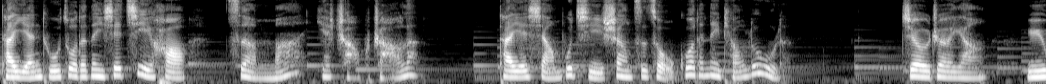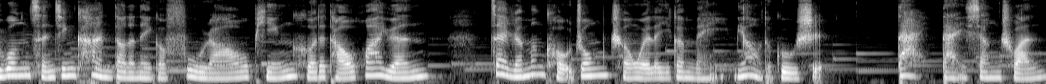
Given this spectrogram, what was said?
他沿途做的那些记号怎么也找不着了。他也想不起上次走过的那条路了。就这样。渔翁曾经看到的那个富饶平和的桃花源，在人们口中成为了一个美妙的故事，代相传。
